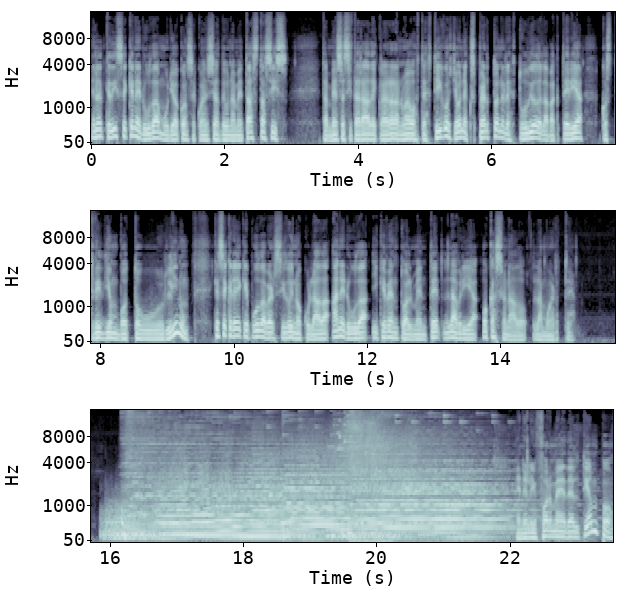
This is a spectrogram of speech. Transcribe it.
en el que dice que Neruda murió a consecuencias de una metástasis. También se citará a declarar a nuevos testigos y a un experto en el estudio de la bacteria Clostridium botulinum, que se cree que pudo haber sido inoculada a Neruda y que eventualmente la habría ocasionado la muerte. En el informe del tiempo,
